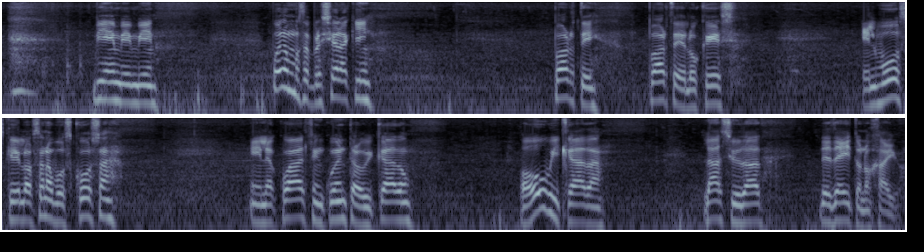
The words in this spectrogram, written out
bien, bien, bien. Podemos apreciar aquí parte, parte de lo que es el bosque, la zona boscosa en la cual se encuentra ubicado o ubicada la ciudad de Dayton, Ohio.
